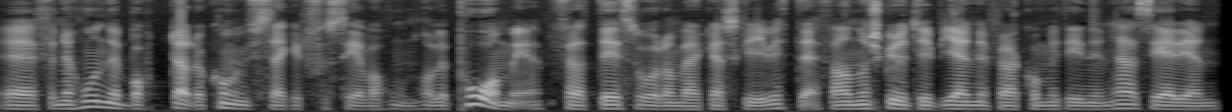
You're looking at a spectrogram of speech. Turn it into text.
Eh, för när hon är borta då kommer vi säkert få se vad hon håller på med. För att det är så de verkar ha skrivit det. För annars skulle typ Jennifer ha kommit in i den här serien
